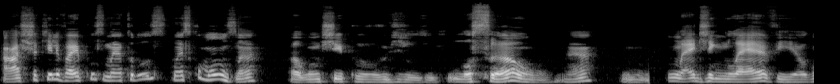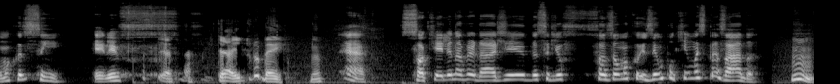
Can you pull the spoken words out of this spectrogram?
acha que ele vai para os métodos mais comuns, né? Algum tipo de loção, né? Um edging leve, alguma coisa assim. Ele. É, até aí tudo bem, né? É. Só que ele, na verdade, decidiu fazer uma coisinha um pouquinho mais pesada. Hum, o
